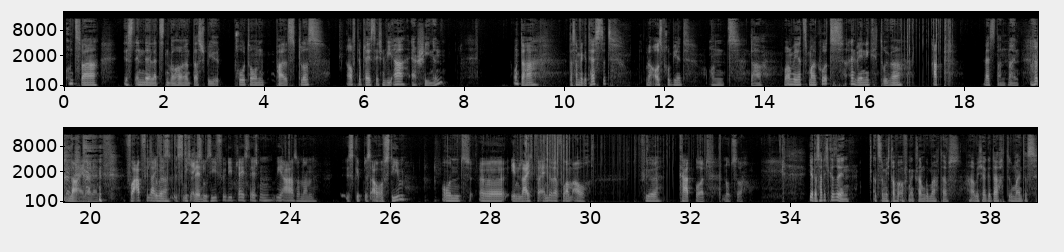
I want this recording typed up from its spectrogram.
Und zwar ist in der letzten Woche das Spiel Proton Pulse Plus auf der PlayStation VR erschienen. Und da, das haben wir getestet oder ausprobiert. Und da wollen wir jetzt mal kurz ein wenig drüber ablästern. Nein. nein, nein, nein. Vorab vielleicht ist, ist nicht reden. exklusiv für die PlayStation VR, sondern es gibt es auch auf Steam und äh, in leicht veränderter Form auch für Cardboard-Nutzer. Ja, das hatte ich gesehen. Als du mich darauf aufmerksam gemacht hast, habe ich ja gedacht, du meintest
